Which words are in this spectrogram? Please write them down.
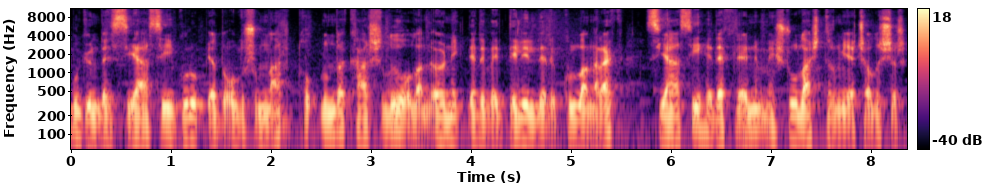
Bugün de siyasi grup ya da oluşumlar toplumda karşılığı olan örnekleri ve delilleri kullanarak siyasi hedeflerini meşrulaştırmaya çalışır.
